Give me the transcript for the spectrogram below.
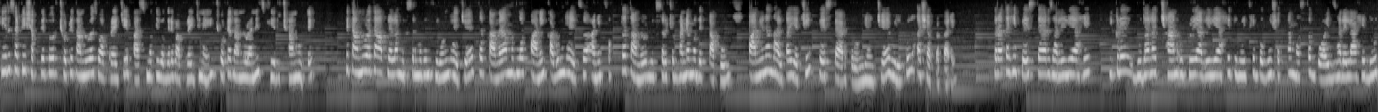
खीरसाठी शक्यतोवर छोटे तांदूळच वापरायचे बासमती वगैरे वापरायची नाही. छोट्या तांदूळानेच खीर छान होते. हे तांदूळ आता आपल्याला मिक्सरमधून फिरून घ्यायचे तर तांदळामधलं पाणी काढून घ्यायचं आणि फक्त तांदूळ मिक्सरच्या भांड्यामध्ये टाकून पाणी न घालता याची पेस्ट तयार करून घ्यायची आहे बिलकुल अशा प्रकारे. तर आता ही पेस्ट तयार झालेली आहे. इकडे दुधाला छान उकळी आलेली आहे. तुम्ही इथे बघू शकता मस्त बॉईल झालेलं आहे दूध.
